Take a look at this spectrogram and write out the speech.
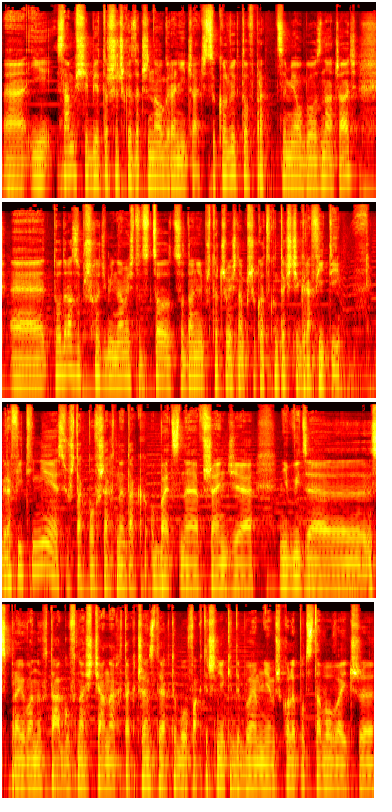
e, i sam siebie troszeczkę zaczyna ograniczać. Cokolwiek to w praktyce miałoby oznaczać, e, to od razu przychodzi mi na myśl to, co, co Daniel przytoczyłeś na przykład w kontekście graffiti. Graffiti nie jest już tak powszechne, tak obecne wszędzie. Nie widzę sprayowanych tagów na ścianach tak często, jak to było faktycznie, kiedy byłem, nie wiem, w szkole podstawowej, czy,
